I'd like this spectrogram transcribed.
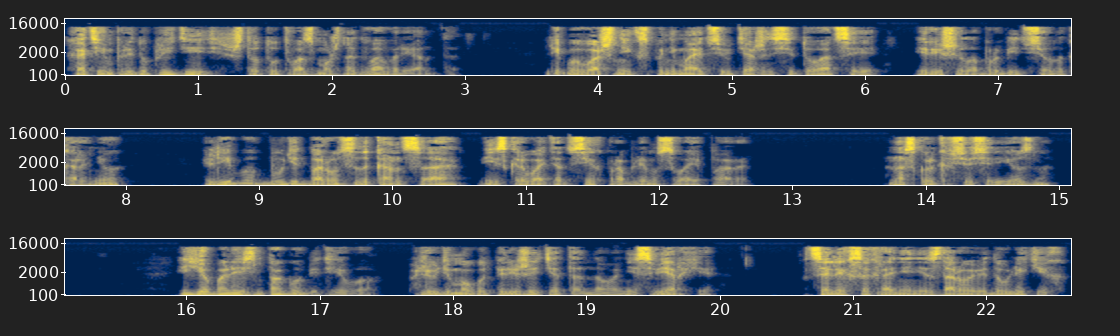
Хотим предупредить, что тут возможны два варианта. Либо ваш Никс понимает всю тяжесть ситуации и решил обрубить все на корню, либо будет бороться до конца и скрывать от всех проблему своей пары. Насколько все серьезно? Ее болезнь погубит его. Люди могут пережить это, но не сверхи. В целях сохранения здоровья двуликих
